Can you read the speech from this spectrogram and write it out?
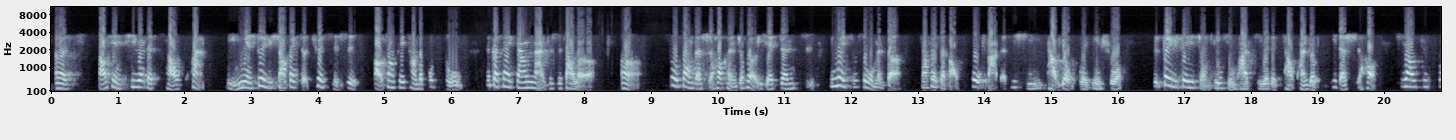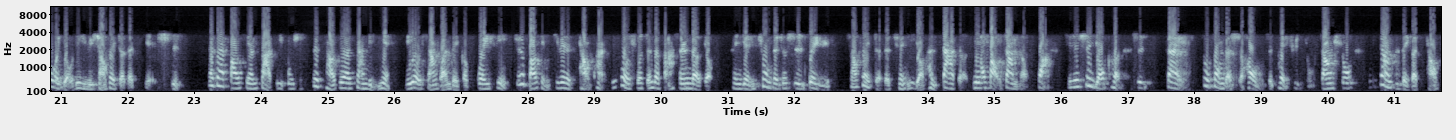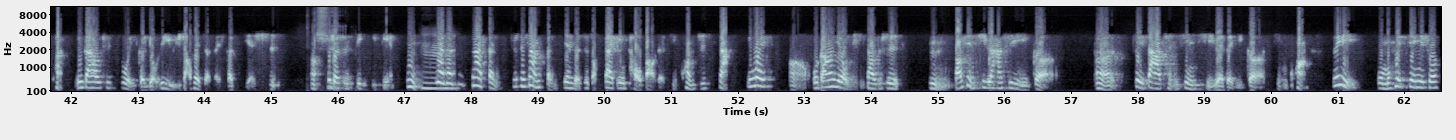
呃保险契约的条款里面，对于消费者确实是保障非常的不足，这个在将来就是到了呃诉讼的时候，可能就会有一些争执。因为就是我们的消费者保护法的第十一条有规定说，对于这一种定型化契约的条款有异议的时候。需要去做有利于消费者的解释。那在保险法第五十四条第二项里面也有相关的一个规定，就是保险契约的条款，如果说真的发生了有很严重的，就是对于消费者的权益有很大的没有保障的话，其实是有可能是在诉讼的时候，我们是可以去主张说，这样子的一个条款应该要去做一个有利于消费者的一个解释。啊、嗯，这个是第一点。嗯嗯，那但是在本就是像本件的这种带病投保的情况之下，因为呃，我刚刚也有提到，就是嗯，保险契约它是一个呃最大诚信契约的一个情况，所以我们会建议说，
